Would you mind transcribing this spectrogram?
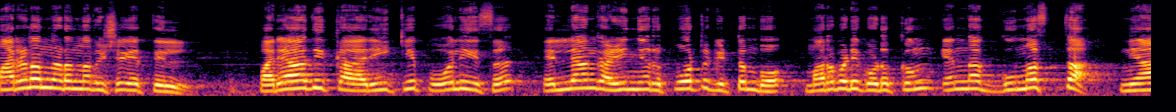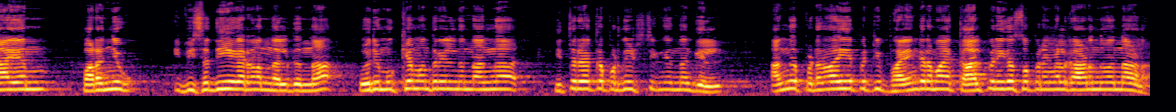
മരണം നടന്ന വിഷയത്തിൽ പരാതിക്കാരിക്ക് പോലീസ് എല്ലാം കഴിഞ്ഞ് റിപ്പോർട്ട് കിട്ടുമ്പോൾ മറുപടി കൊടുക്കും എന്ന ഗുമസ്ത ന്യായം പറഞ്ഞു വിശദീകരണം നൽകുന്ന ഒരു മുഖ്യമന്ത്രിയിൽ നിന്ന് അങ്ങ് ഇത്രയൊക്കെ പ്രതീക്ഷിക്കുന്നെങ്കിൽ അങ്ങ് പിണറായിയെ പറ്റി ഭയങ്കരമായ കാൽപ്പനിക സ്വപ്നങ്ങൾ കാണുന്നുവെന്നാണ്.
